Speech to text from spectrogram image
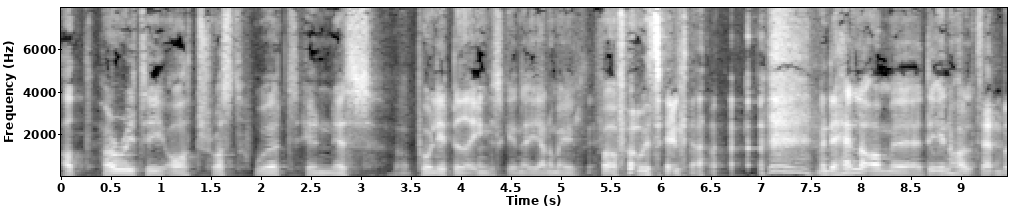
authority og trustworthiness på lidt bedre engelsk, end jeg normalt for, for at udtale det Men det handler om uh, det indhold... Tag den på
